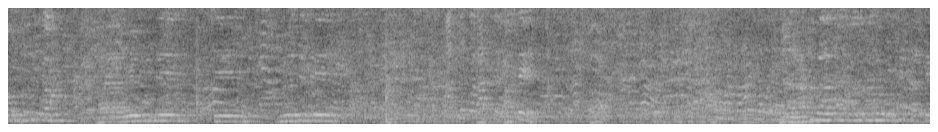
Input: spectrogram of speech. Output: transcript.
অনুপস্থিত কারণ এই মুহূর্তে সে ইউএসএতে আসছে আহ, রাকিবুল হাসান আমাদের মাঝে উপস্থিত আছে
